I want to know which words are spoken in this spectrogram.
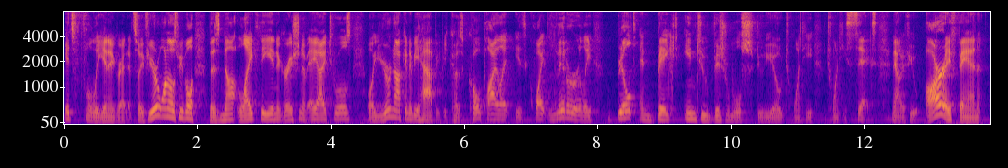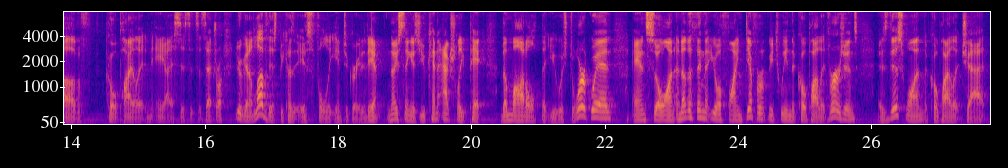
it's fully integrated. So if you're one of those people that does not like the integration of AI tools, well, you're not going to be happy because Copilot is quite literally built and baked into Visual Studio 2026. Now, if you are a fan of Copilot and AI assistants, etc., you're going to love this because it is fully integrated in. Nice thing is you can actually pick the model that you wish to work with and so on. Another thing that you'll find different between the Copilot versions is this one, the Copilot chat,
